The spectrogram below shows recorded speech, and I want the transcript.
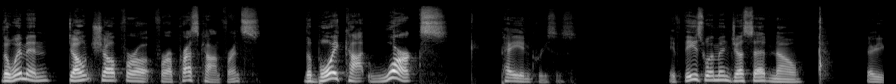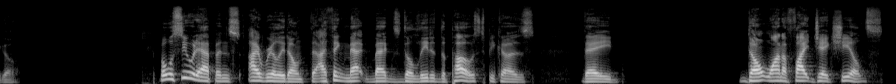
the women don't show up for a for a press conference. The boycott works. Pay increases. If these women just said no, there you go. But we'll see what happens. I really don't. Th- I think Mack Beggs deleted the post because they don't want to fight Jake Shields.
